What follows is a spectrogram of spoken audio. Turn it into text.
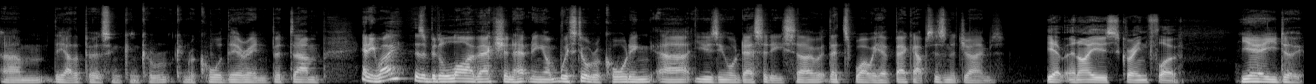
um, the other person can can record their end. But um, anyway, there's a bit of live action happening. We're still recording uh, using Audacity, so that's why we have backups, isn't it, James? Yep, and I use ScreenFlow. Yeah, you do.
